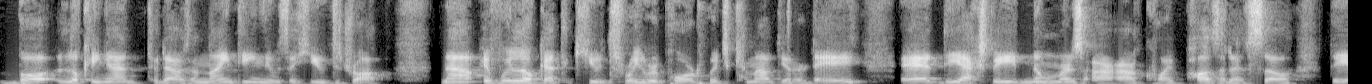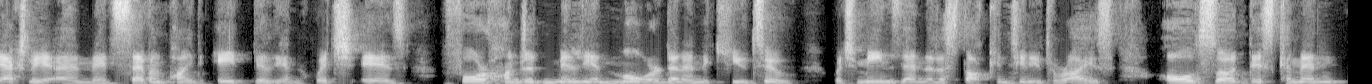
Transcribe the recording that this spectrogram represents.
But looking at 2019, there was a huge drop. Now, if we look at the Q3 report, which came out the other day, uh, the actually numbers are, are quite positive. So they actually uh, made 7.8 billion, which is 400 million more than in the Q2 which means then that the stock continued to rise also this came in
